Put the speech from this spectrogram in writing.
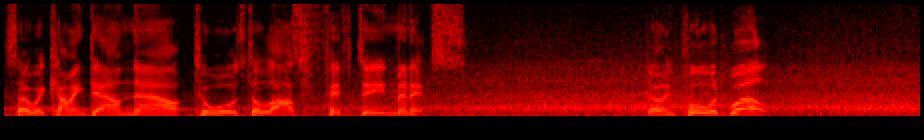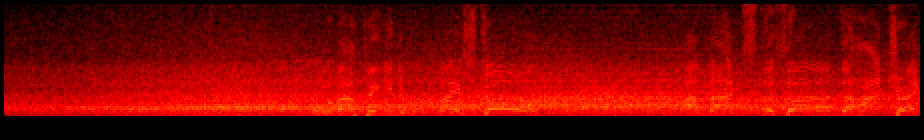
So we're coming down now towards the last 15 minutes. Going forward well. All about picking the... They've scored! And that's the third, the hat-trick.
